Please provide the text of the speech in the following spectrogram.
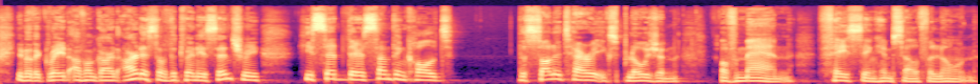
you know the great avant-garde artist of the 20th century he said there's something called the solitary explosion of man facing himself alone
